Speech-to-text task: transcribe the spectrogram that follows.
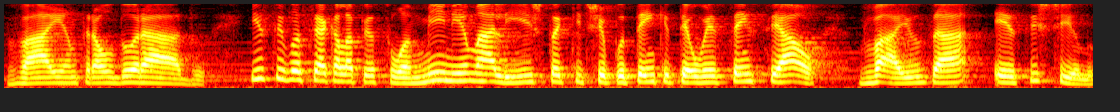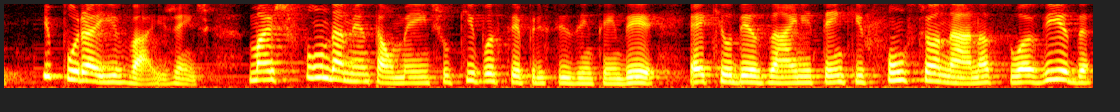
vai entrar o dourado. E se você é aquela pessoa minimalista que tipo tem que ter o essencial, vai usar esse estilo. E por aí vai, gente. Mas fundamentalmente o que você precisa entender é que o design tem que funcionar na sua vida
